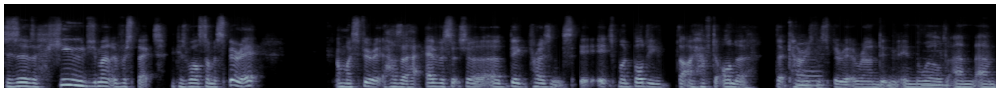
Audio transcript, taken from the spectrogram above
deserves a huge amount of respect because whilst I'm a spirit and my spirit has a ever such a, a big presence, it, it's my body that I have to honor that carries the mm. spirit around in in the world. Mm. And um,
